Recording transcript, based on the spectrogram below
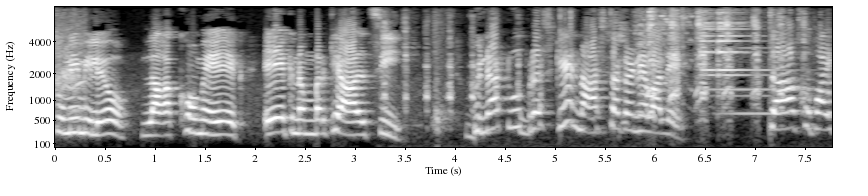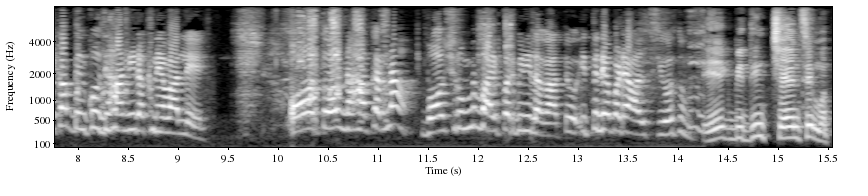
तुम ही मिले हो। लाखों में एक एक नंबर के आलसी। बिना टूथब्रश के नाश्ता करने वाले। साफ़ सफ़ाई का बिल्कुल ध्यान नहीं रखने वाले। और तो नहा कर ना वॉशरूम में वाइपर भी नहीं लगाते हो। इतने बड़े आलसी हो तुम। एक भी दिन चैन से मत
